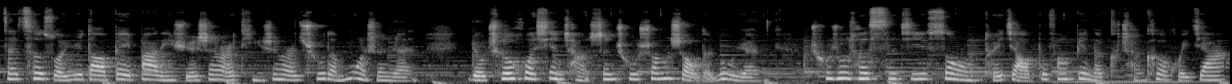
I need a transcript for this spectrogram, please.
在厕所遇到被霸凌学生而挺身而出的陌生人，有车祸现场伸出双手的路人，出租车司机送腿脚不方便的乘客回家，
